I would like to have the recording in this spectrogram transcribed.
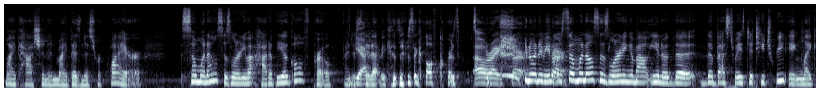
my passion and my business require. Someone else is learning about how to be a golf pro. I just Yeah. say that because there's a golf course. Oh, right, sure, You know what I mean? Or someone else is learning about, you know, the the best ways to teach reading. Like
